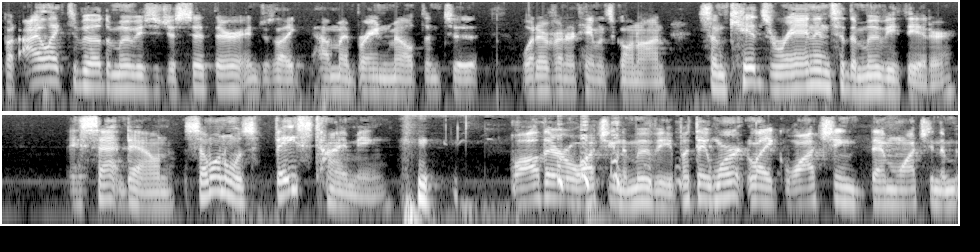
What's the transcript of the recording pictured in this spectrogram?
But I like to be able to movies to just sit there and just like have my brain melt into whatever entertainment's going on. Some kids ran into the movie theater. They sat down. Someone was FaceTiming while they were watching the movie, but they weren't like watching them watching them.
